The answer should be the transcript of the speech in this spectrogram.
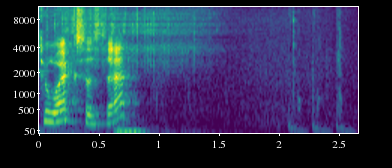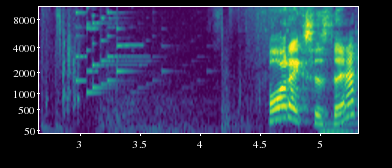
2x is there. Four X's there.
